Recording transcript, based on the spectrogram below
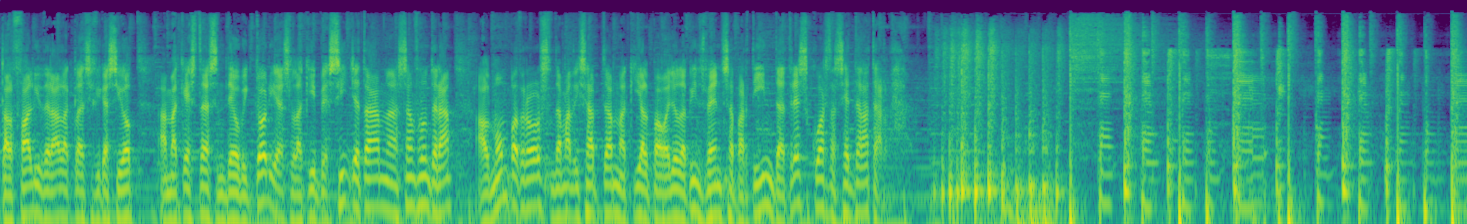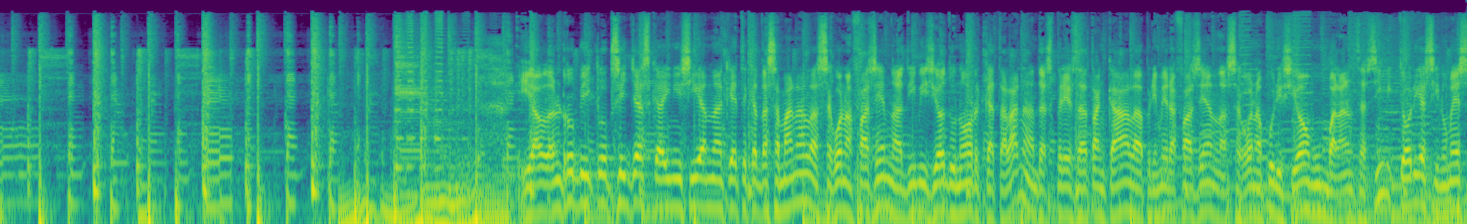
que el fa liderar la classificació amb aquestes 10 victòries. L'equip sitgetà s'enfrontarà al Montpedrós demà dissabte aquí al pavelló de Pinsbens a partir de 3 quarts de 7 de la tarda. I el Rugby Club Sitges que inicia en aquest cap de setmana la segona fase en la divisió d'honor catalana després de tancar la primera fase en la segona posició amb un balanç de 5 victòries i només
